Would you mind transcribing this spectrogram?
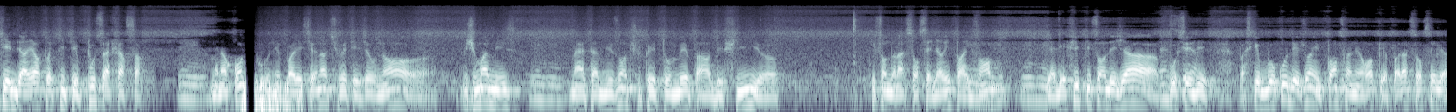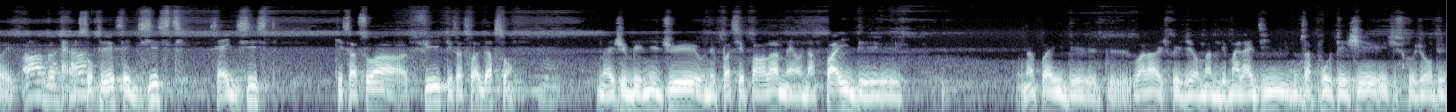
qui est derrière toi qui te pousse à faire ça. Maintenant, quand tu connais pas les Seigneur, tu vas te dire non, euh, je m'amuse. Mais à ta maison, tu peux tomber par des filles qui sont dans la sorcellerie, par exemple. Il y a des filles qui sont déjà possédées. Parce que beaucoup de gens, ils pensent en Europe, il n'y a pas la sorcellerie. Ah, ben La sorcellerie, ça existe. Ça existe. Que ça soit fille, que ça soit garçon. Mais je bénis Dieu, on est passé par là, mais on n'a pas eu de, on n'a pas eu de, de- voilà, je peux dire même des maladies, il nous a protégés jusqu'à aujourd'hui.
